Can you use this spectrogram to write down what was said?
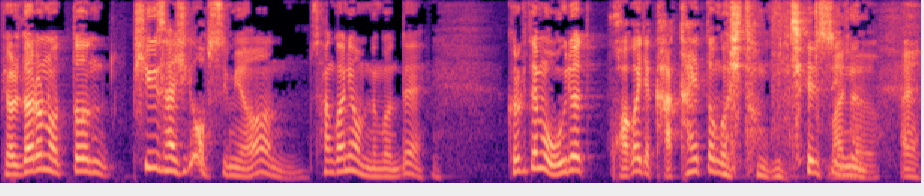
별다른 어떤 피의 사실이 없으면 상관이 없는 건데 그렇기 때문에 오히려 과거 이제 각하했던 것이 더 문제일 수 있는 네.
